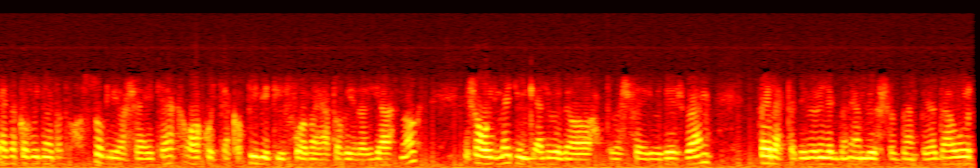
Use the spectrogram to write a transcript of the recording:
ezek az úgynevezett asztoglia sejtek alkotják a primitív formáját a véregyártnak, és ahogy megyünk előre a törzsfejlődésben, fejlettebb élőlényekben, emlősökben például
